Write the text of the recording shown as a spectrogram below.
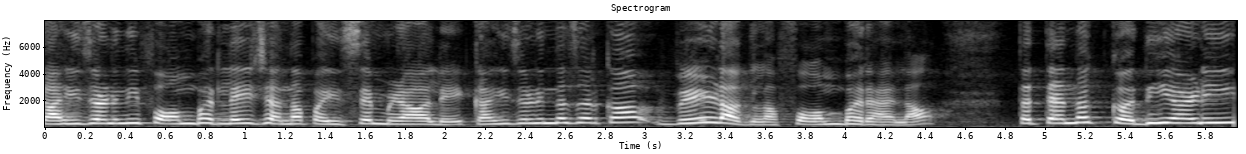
काही जणांनी फॉर्म भरले ज्यांना पैसे मिळाले काही जणींना जर का वेळ लागला फॉर्म भरायला तर त्यांना कधी आणि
